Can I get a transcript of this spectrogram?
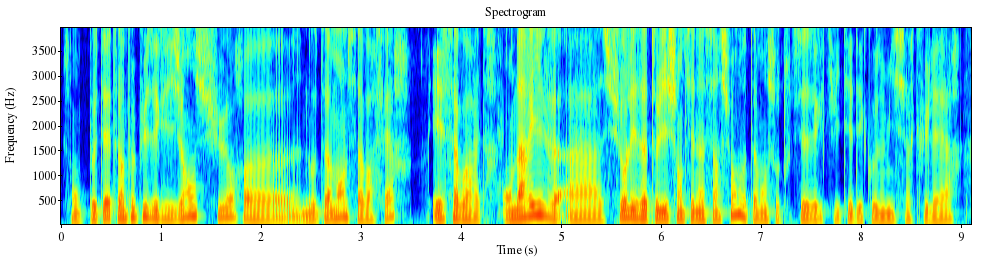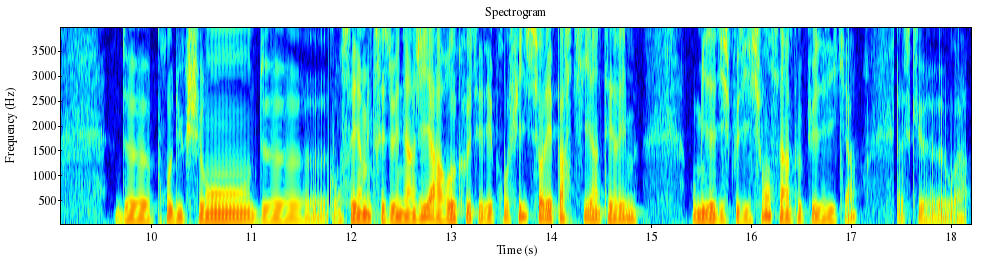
sont peut-être un peu plus exigeants sur euh, notamment le savoir-faire et le savoir-être. On arrive à, sur les ateliers chantiers d'insertion, notamment sur toutes ces activités d'économie circulaire, de production, de conseil en maîtrise de l'énergie, à recruter des profils. Sur les parties intérim ou mises à disposition, c'est un peu plus délicat, parce que voilà,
